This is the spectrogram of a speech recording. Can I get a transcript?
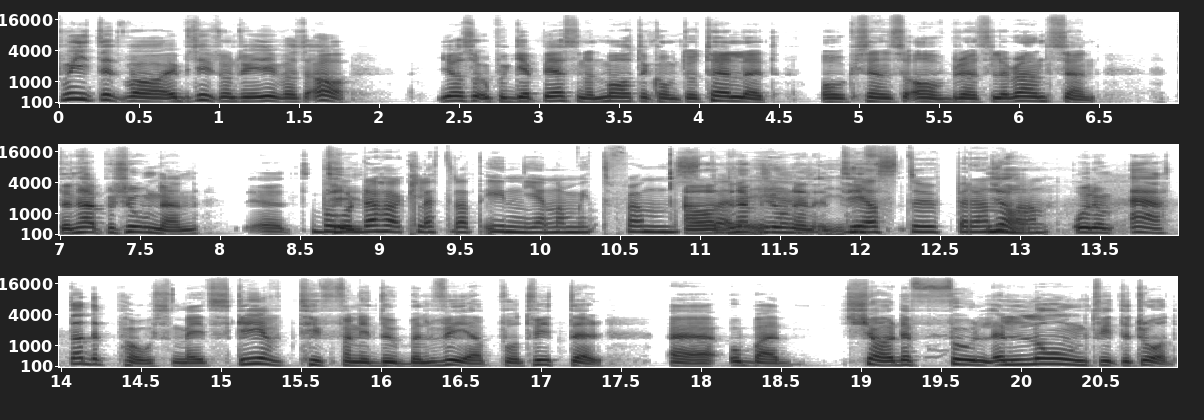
Tweetet var, i princip som tweetet var så ah, jag såg på GPSen att maten kom till hotellet och sen så avbröts leveransen. Den här personen eh, Borde ha klättrat in genom mitt fönster Ja, den här personen- i, via stuprännan. Ja, och de ätade postmates skrev Tiffany W på Twitter eh, och bara körde full, en lång Twitter-tråd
